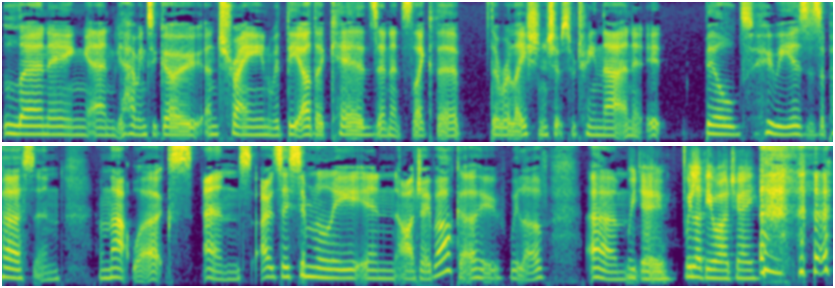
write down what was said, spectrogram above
learning and having to go and train with the other kids, and it's like the the relationships between that, and it, it builds who he is as a person, and that works. And I would say similarly in R.J. Barker, who we love, um, We do. We love you, RJ.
